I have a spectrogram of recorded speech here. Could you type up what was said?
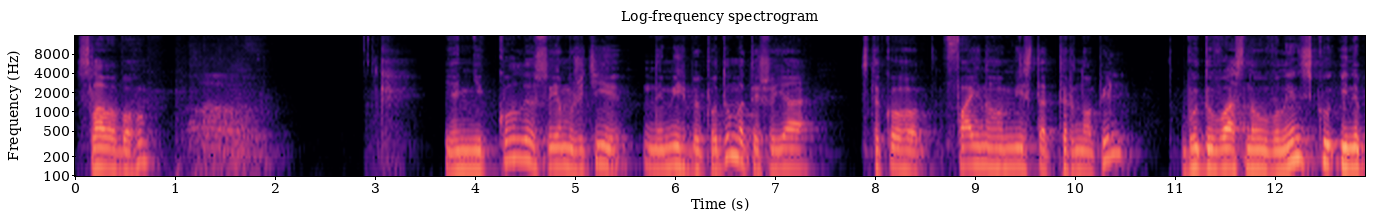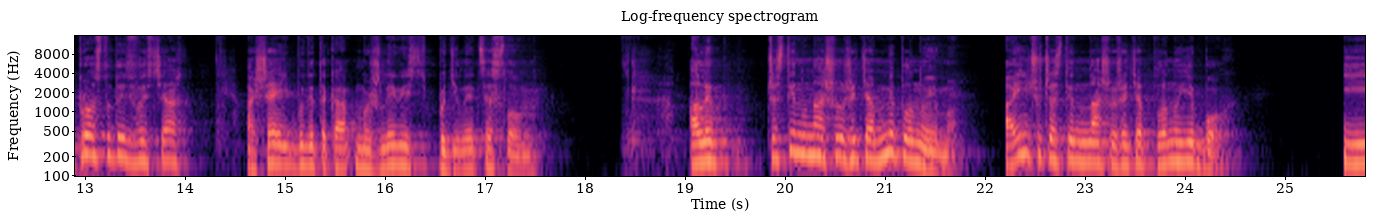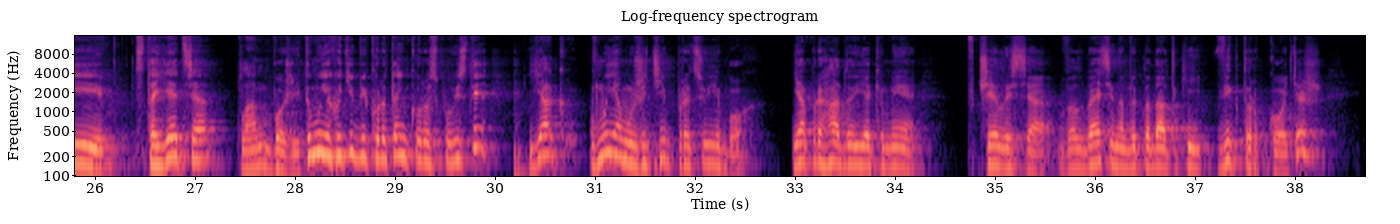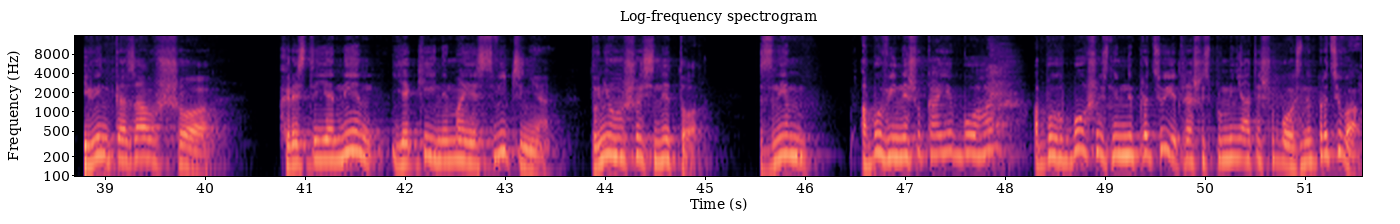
Слава Богу. Я ніколи в своєму житті не міг би подумати, що я з такого файного міста Тернопіль буду у вас Нововолинську і не просто десь в гостях, а ще й буде така можливість поділитися словом. Але частину нашого життя ми плануємо, а іншу частину нашого життя планує Бог. І стається план Божий. Тому я хотів би коротенько розповісти, як в моєму житті працює Бог. Я пригадую, як ми вчилися в ЛБСі, нам викладав такий Віктор Котяш, і він казав, що християнин, який не має свідчення, то в нього щось не то. З ним або він не шукає Бога, або Бог щось з ним не працює, треба щось поміняти, щоб Бог з ним працював.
